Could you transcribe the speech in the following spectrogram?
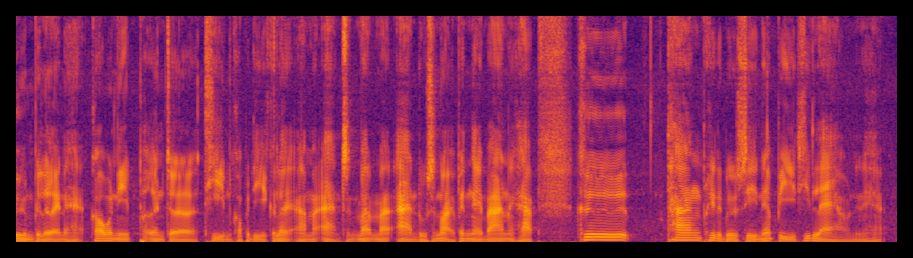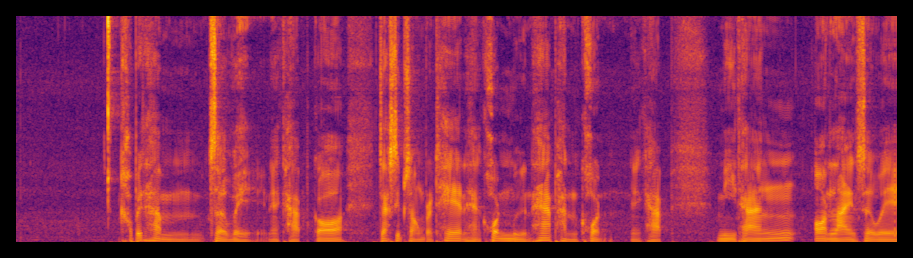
ลืมไปเลยนะฮะ ก็วันนี้เพอิญเจอทีมเขาพอดีก็เลยเอามาอ่านมามาอ่านดูสักหน่อยเป็นไงบ้างนะครับ คือทาง PwC เนี่ยปีที่แล้วเนี่ยนะฮะเขาไปทำเซอร์เวยนะครับ ก็จาก 12 ประเทศนะฮะคน 15,000 คนนะครับ มีทั้งออนไลน์เซอร์เวย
